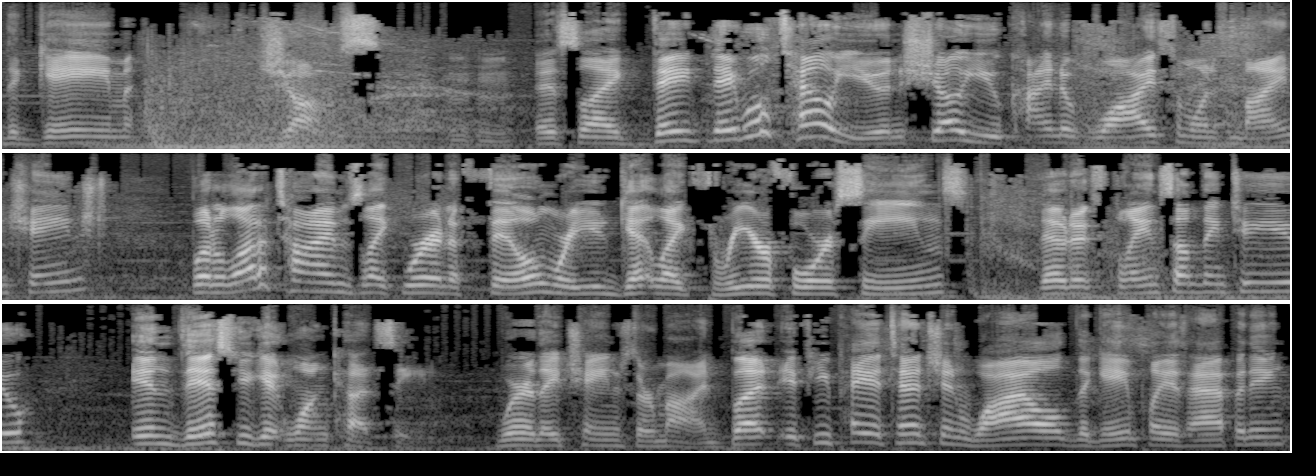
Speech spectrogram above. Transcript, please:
the game jumps. It's like they they will tell you and show you kind of why someone's mind changed, but a lot of times like we're in a film where you'd get like three or four scenes that would explain something to you. In this, you get one cutscene where they change their mind. But if you pay attention while the gameplay is happening,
